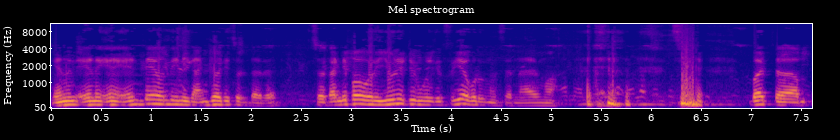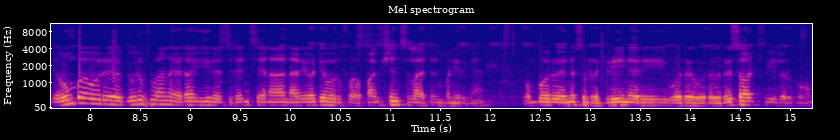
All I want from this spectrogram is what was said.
என்ன என்- வந்து இன்னைக்கு அஞ்சு வாட்டி சொல்லிட்டாரு. ஸோ கண்டிப்பாக ஒரு யூனிட் உங்களுக்கு ஃப்ரீயாக கொடுக்கணும் சார் நியாயமா? பட் uh, ரொம்ப ஒரு பியூட்டிஃபுல்லான இடம் e இ ரெசிடென்ஸ் ஏன்னா நிறைய வாட்டி ஒரு ஃபங்க்ஷன்ஸ்லாம் அட்டன் பண்ணியிருக்கேன். ரொம்ப ஒரு என்ன சொல்ற க்ரீனரி ஒரு ஒரு ரிசார்ட் ஃபீல் இருக்கும்.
